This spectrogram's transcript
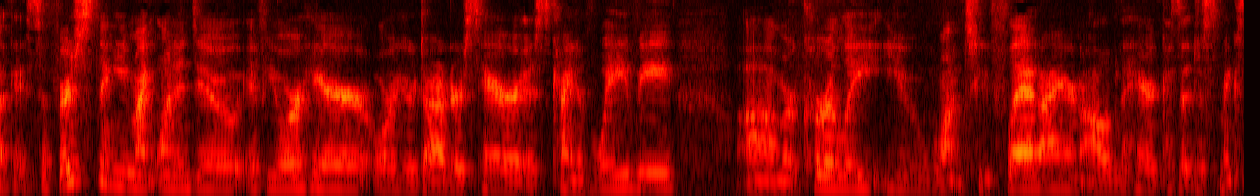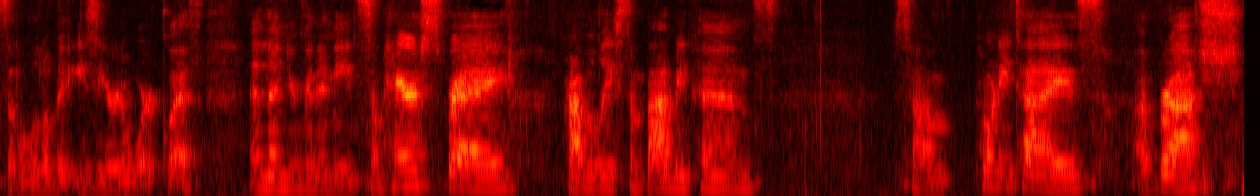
Okay, so first thing you might want to do if your hair or your daughter's hair is kind of wavy um, or curly, you want to flat iron all of the hair because it just makes it a little bit easier to work with. And then you're going to need some hairspray, probably some bobby pins, some pony ties, a brush,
